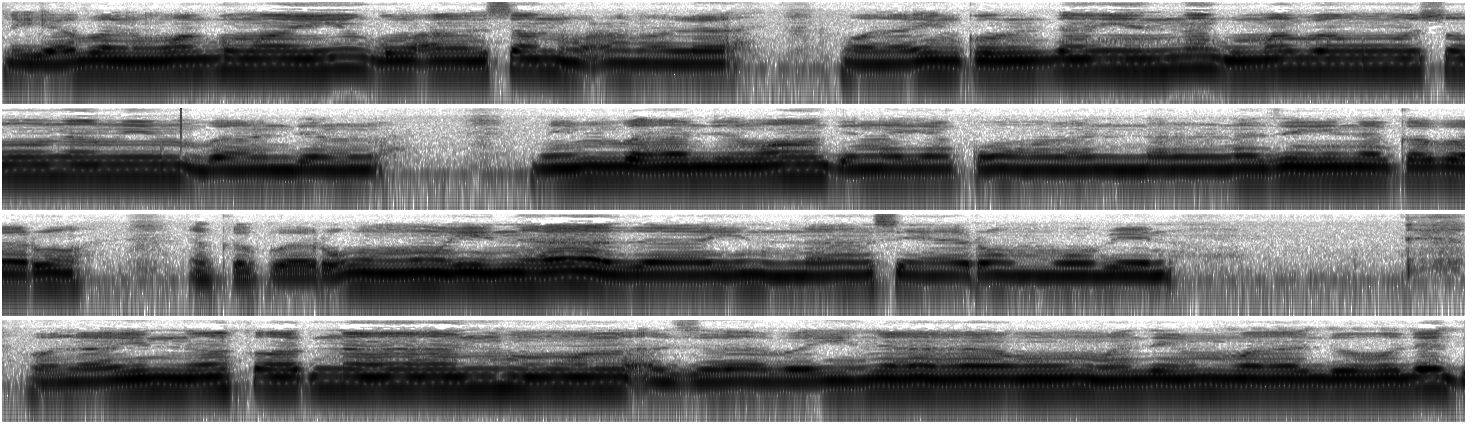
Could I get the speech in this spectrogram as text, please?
ليبلوكم أيكم أحسن عملا. ولئن قلت إنكم مبعوثون من بعد من بعد الموت ليقولن الذين كفروا كفروا إن هذا إلا سحر مبين. ولئن أخرنا عنهم العذاب إلى أمة معدودة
